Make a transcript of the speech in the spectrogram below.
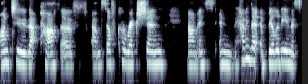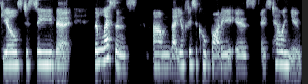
onto that path of um, self correction. Um, and and having the ability and the skills to see the the lessons um, that your physical body is is telling you.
